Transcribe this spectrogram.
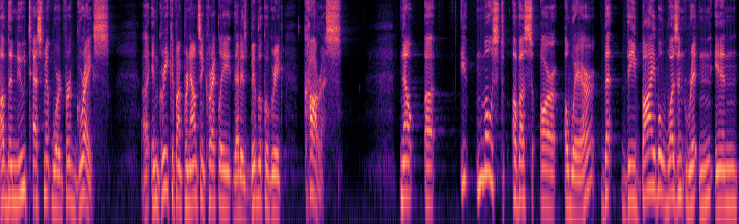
of the New Testament word for grace. Uh, in Greek, if I'm pronouncing correctly, that is biblical Greek, charis. Now, uh, most of us are aware that the Bible wasn't written in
